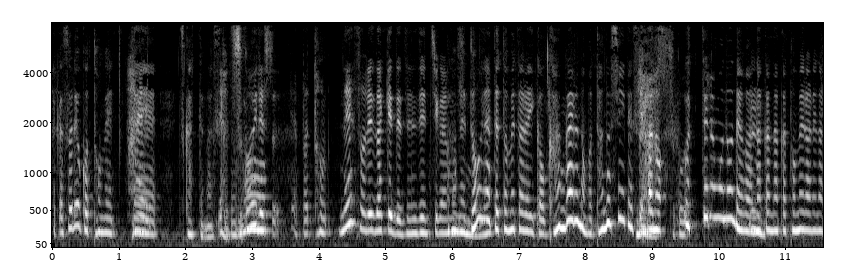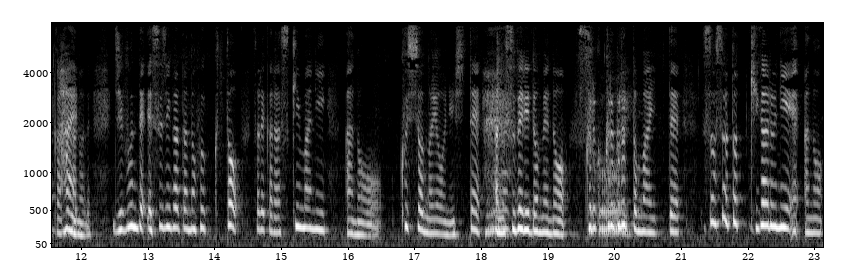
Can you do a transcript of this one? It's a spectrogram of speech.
だからそれをこう止めて、はい使ってますけどすごいです。やっぱとねそれだけで全然違いますね、ね、どうやって止めたらいいかを考えるのも楽しいですあの売ってるものではなかなか止められなかったので、うんはい、自分で S 字型のフックとそれから隙間にあのクッションのようにしてあの滑り止めのくるくるくるっと巻いてそうすると気軽にあの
